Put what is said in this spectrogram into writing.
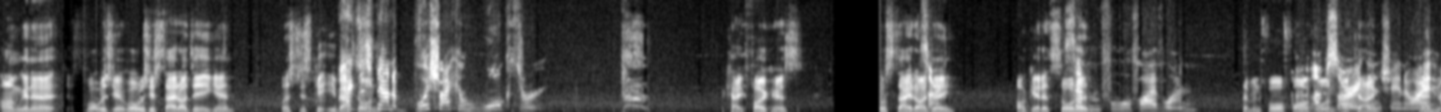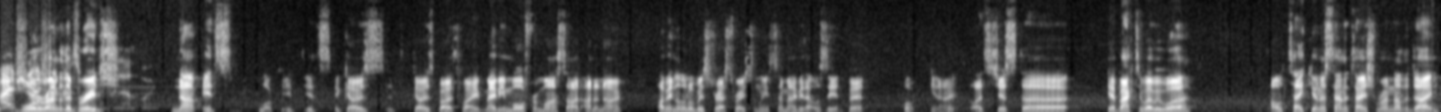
I'm gonna. Just, what was your What was your state ID again? Let's just get you back. on. I just on. found a bush I can walk through. Okay, focus. Your state ID. Sorry. I'll get it sorted. Seven four five one. Seven four I'm, five I'm one. sorry Okay. again, ShaneO. I, I, water under the bridge. No, it's look. It, it's it goes it goes both way. Maybe more from my side. I don't know. I've been a little bit stressed recently, so maybe that was it. But look, you know, let's just uh, get back to where we were. I'll take you on a sanitation run another day.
